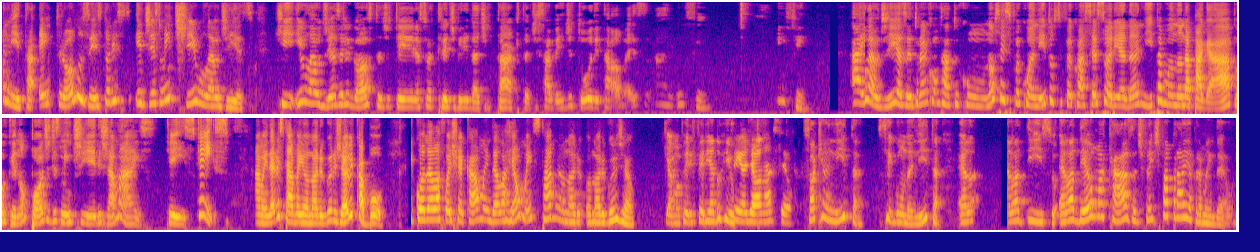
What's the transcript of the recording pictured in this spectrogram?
A Anitta entrou nos stories e desmentiu o Léo Dias. Que, e o Léo Dias, ele gosta de ter a sua credibilidade intacta, de saber de tudo e tal, mas, enfim. Enfim. Aí o Léo Dias entrou em contato com. Não sei se foi com a Anitta ou se foi com a assessoria da Anitta, mandando apagar, porque não pode desmentir ele jamais. Que isso? Que isso? A mãe dela estava em Honório Gurgel e acabou. E quando ela foi checar, a mãe dela realmente estava em Honório, Honório Gurgel, que é uma periferia do Rio. Sim, onde ela nasceu. Só que a Anitta, segundo a Anitta, ela, ela isso, ela deu uma casa de frente pra praia pra mãe dela.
